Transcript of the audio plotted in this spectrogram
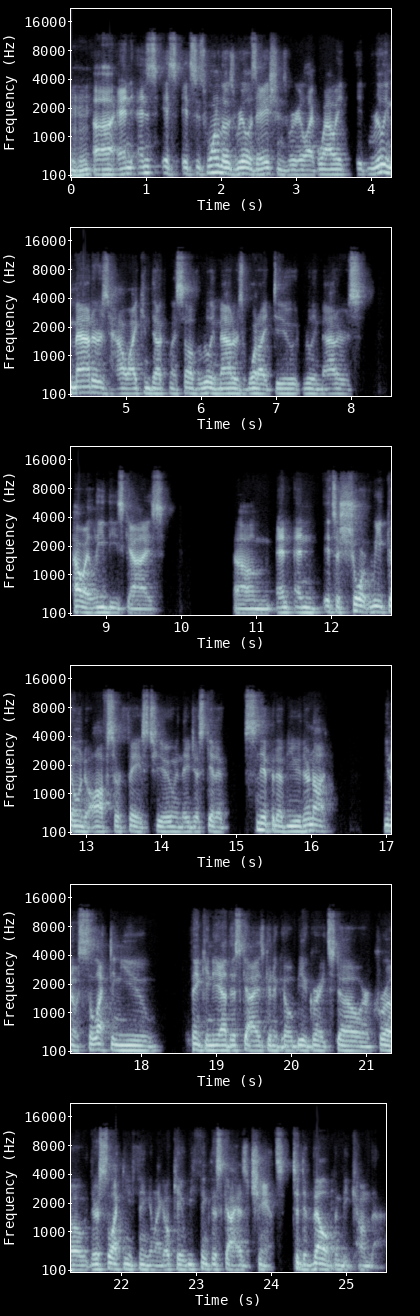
Mm-hmm. Uh, and and it's, it's it's just one of those realizations where you're like, wow, it it really matters how I conduct myself. It really matters what I do. It really matters how I lead these guys. Um, and and it's a short week going to officer phase two, and they just get a snippet of you. They're not, you know, selecting you thinking, yeah, this guy is going to go be a great stow or crow. They're selecting you thinking like, okay, we think this guy has a chance to develop and become that.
